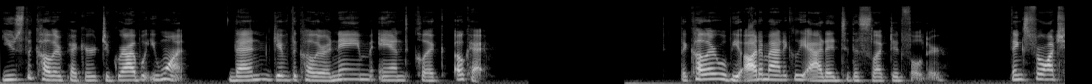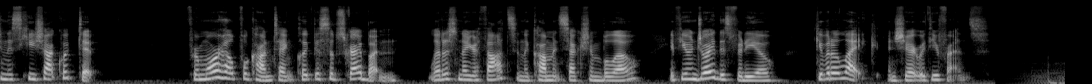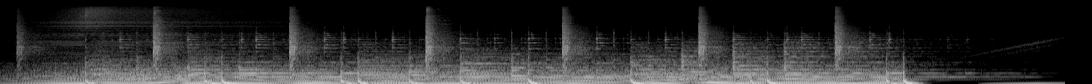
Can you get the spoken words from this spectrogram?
Use the color picker to grab what you want, then give the color a name and click OK. The color will be automatically added to the selected folder. Thanks for watching this KeyShot Quick Tip. For more helpful content, click the subscribe button. Let us know your thoughts in the comments section below. If you enjoyed this video, give it a like and share it with your friends.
